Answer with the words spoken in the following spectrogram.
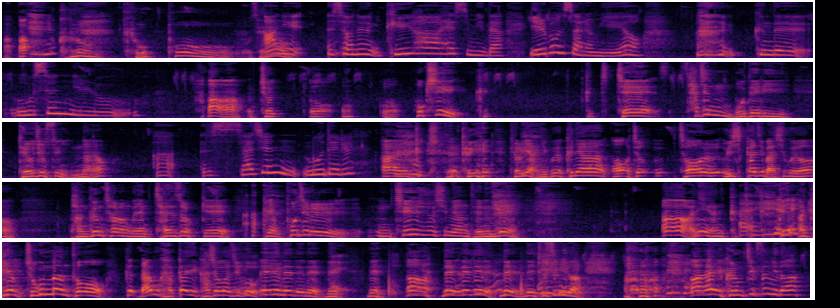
아, 아 그럼 교포세요? 아니, 저는 귀화했습니다. 일본 사람이에요. 근데 무슨 일로? 아, 아, 저, 어, 혹, 어, 혹시 그, 그, 제 사진 모델이 되어줄 수 있나요? 아, 사진 모델을? 아, 그, 그게 별게 아니고요. 그냥, 어, 저, 절 의식하지 마시고요. 방금처럼 그냥 자연스럽게 그냥 포즈를 음, 취해주시면 되는데, 아, 아니, 아니, 그, 그냥, 아, 그냥 조금만 더, 그, 나무 가까이 가셔가지고, 네 네네네, 네, 네. 아, 네네네네, 네, 네, 좋습니다. 아, 아, 그럼 찍습니다.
